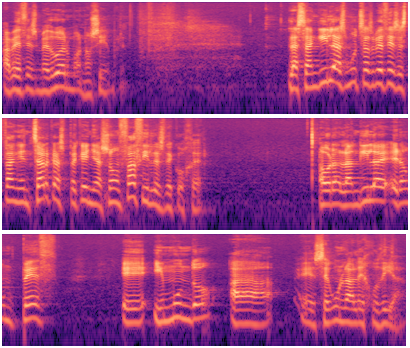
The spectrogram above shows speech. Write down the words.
A veces me duermo, no siempre. Las anguilas muchas veces están en charcas pequeñas, son fáciles de coger. Ahora, la anguila era un pez eh, inmundo eh, según la ley judía.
